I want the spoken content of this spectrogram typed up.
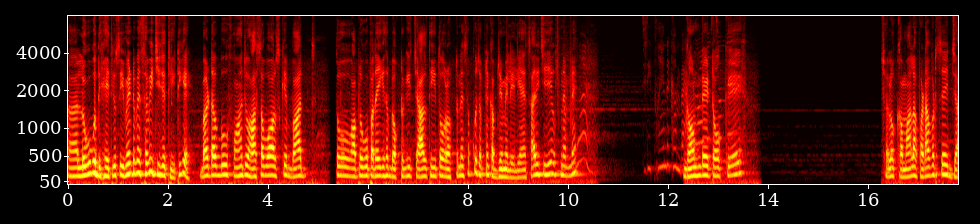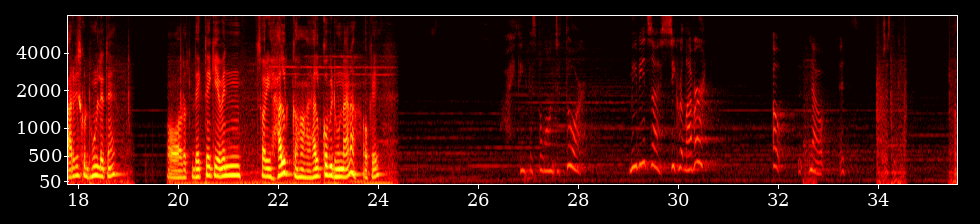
आ, लोगों को दिखाई थी। उस इवेंट में सभी चीज़ें थी ठीक है? बट अब वहाँ जो हादसा हुआ उसके बाद तो आप लोगों को पता ही कि सब डॉक्टर की चाल थी तो डॉक्टर ने सब कुछ अपने कब्जे में ले लिया है। सारी चीज़ें उसने अपने What? Did he चलो कमाला फटाफट से जारविस को ढूंढ लेते हैं। और देखते हैं कि एवन सॉरी हल्क कहाँ है? हल्क को भी ढूंढना है ना? ओके.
